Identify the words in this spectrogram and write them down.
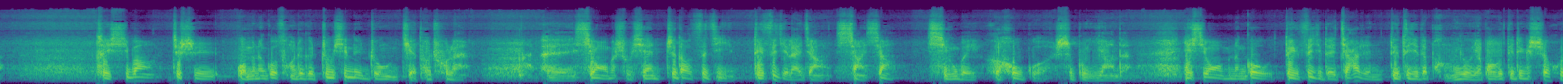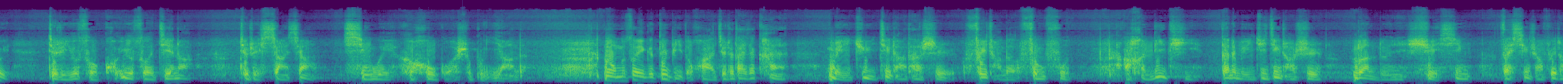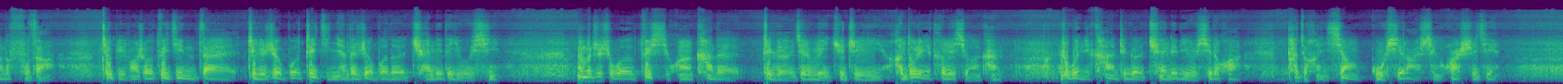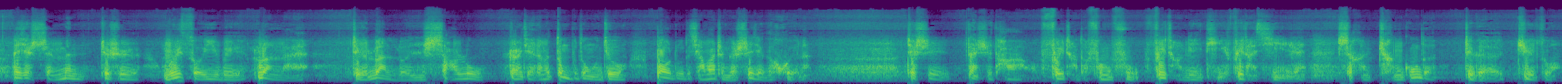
所以希望就是我们能够从这个诛心论中解脱出来。呃，希望我们首先知道自己对自己来讲，想象、行为和后果是不一样的，也希望我们能够对自己的家人、对自己的朋友，也包括对这个社会，就是有所有所接纳，就是想象、行为和后果是不一样的。那我们做一个对比的话，就是大家看美剧，经常它是非常的丰富啊，很立体。但是美剧经常是乱伦、血腥，在性上非常的复杂。就比方说，最近在这个热播这几年的热播的《权力的游戏》，那么这是我最喜欢看的这个就是美剧之一，很多人也特别喜欢看。如果你看这个《权力的游戏》的话，它就很像古希腊神话世界，那些神们就是为所欲为、乱来。这个乱伦、杀戮，而且他们动不动就暴露的想把整个世界给毁了。就是，但是它非常的丰富，非常立体，非常吸引人，是很成功的这个剧作。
